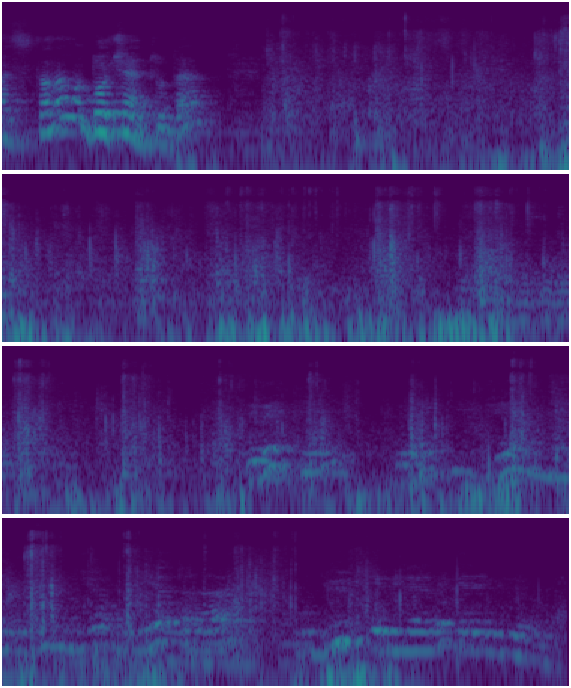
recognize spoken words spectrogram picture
asistan ama doçent o da. Demek ki, demek ki Cem Nehri'nce oraya kadar bu büyük gemilerle gelebiliyorlar.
